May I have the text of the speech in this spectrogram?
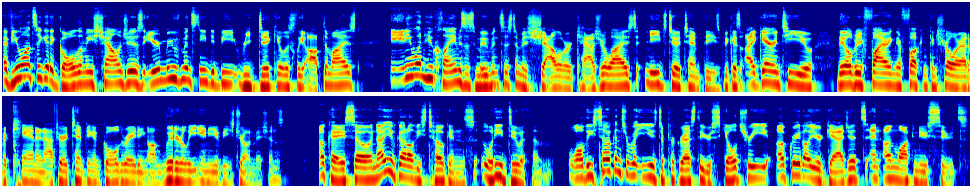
If you want to get a gold on these challenges, your movements need to be ridiculously optimized, Anyone who claims this movement system is shallow or casualized needs to attempt these because I guarantee you they'll be firing their fucking controller out of a cannon after attempting a gold rating on literally any of these drone missions. Okay, so now you've got all these tokens. What do you do with them? Well, these tokens are what you use to progress through your skill tree, upgrade all your gadgets, and unlock new suits.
